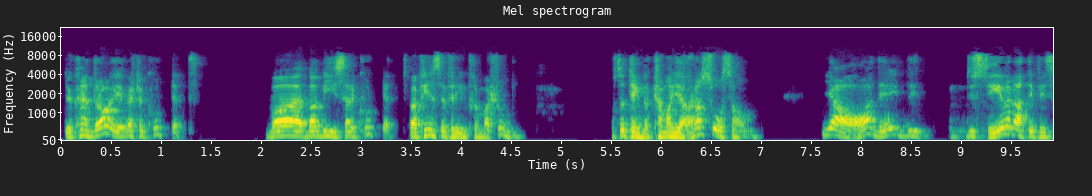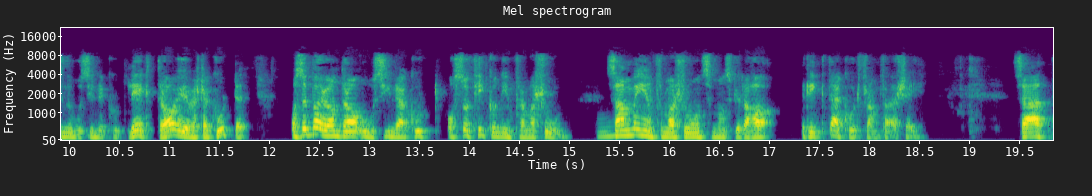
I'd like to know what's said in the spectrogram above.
Du kan dra översta kortet. Vad, vad visar kortet? Vad finns det för information? Och så tänkte jag, kan man göra så, sa hon. Ja, det, det, du ser väl att det finns en osynlig kortlek. Dra översta kortet. Och så började hon dra osynliga kort och så fick hon information. Mm. Samma information som hon skulle ha riktiga kort framför sig. Så att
